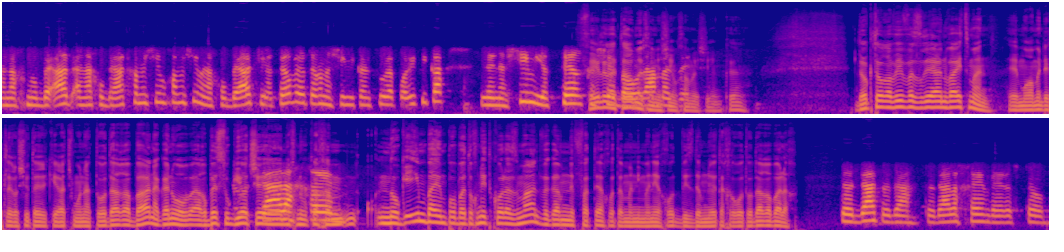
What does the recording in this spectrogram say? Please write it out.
אנחנו בעד, אנחנו בעד 50-50, אנחנו בעד שיותר ויותר נשים ייכנסו לפוליטיקה, לנשים יותר קשה בעולם הזה. אפילו יותר מ-50-50, כן. דוקטור אביב עזריאן ויצמן, אה, מועמדת לראשות העיר קריית שמונה, תודה רבה. נגענו הרבה סוגיות שאנחנו ככה נוגעים בהן פה בתוכנית כל הזמן, וגם נפתח אותן, אני מניח, עוד בהזדמנויות אחרות. תודה רבה לך. תודה, תודה. תודה לכם וערב טוב.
